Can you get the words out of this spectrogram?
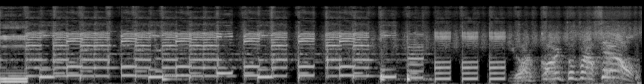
You're going to Brazil!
